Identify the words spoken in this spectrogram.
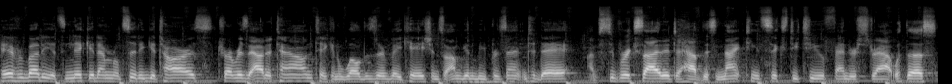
Hey everybody, it's Nick at Emerald City Guitars. Trevor's out of town, taking a well-deserved vacation, so I'm gonna be presenting today. I'm super excited to have this 1962 Fender Strat with us.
